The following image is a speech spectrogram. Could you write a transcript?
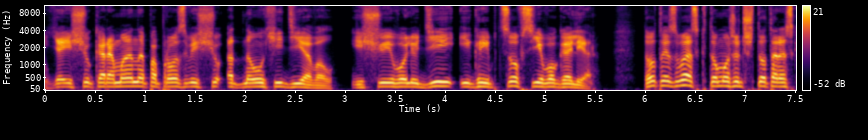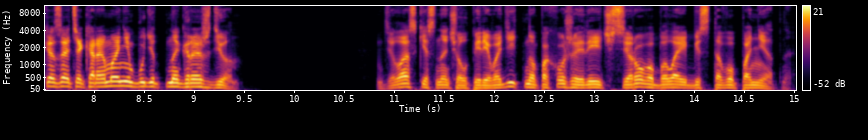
Я ищу Карамана по прозвищу Одноухий Дьявол, ищу его людей и грибцов с его галер. Тот из вас, кто может что-то рассказать о Карамане, будет награжден. Деласкис начал переводить, но, похоже, речь Серова была и без того понятна.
